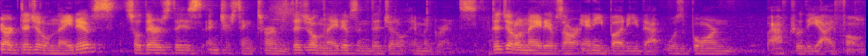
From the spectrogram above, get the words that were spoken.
they are digital natives. So there's these interesting terms digital natives and digital immigrants. Digital natives are anybody that was born after the iPhone,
